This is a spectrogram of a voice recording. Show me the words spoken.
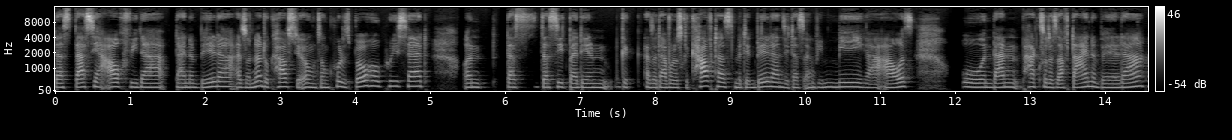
dass das ja auch wieder deine Bilder, also ne, du kaufst dir irgend so ein cooles Boho Preset und das, das sieht bei dem, also da, wo du es gekauft hast, mit den Bildern, sieht das irgendwie mega aus. Und dann packst du das auf deine Bilder.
